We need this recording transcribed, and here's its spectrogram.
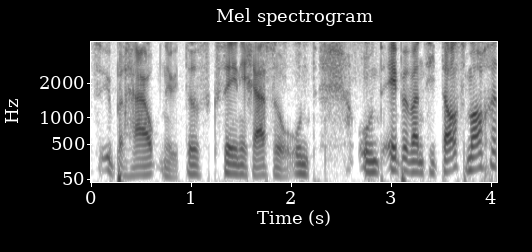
es überhaupt nicht. Das sehe ich auch so. Und, und eben, wenn sie das machen,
